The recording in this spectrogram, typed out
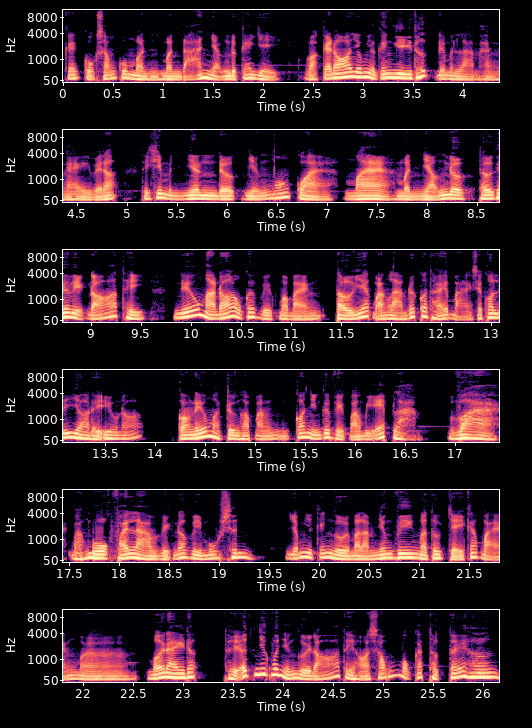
cái cuộc sống của mình mình đã nhận được cái gì? Và cái đó giống như cái nghi thức để mình làm hàng ngày vậy đó. Thì khi mình nhìn được những món quà mà mình nhận được từ cái việc đó, thì nếu mà đó là một cái việc mà bạn tự giác bạn làm, rất có thể bạn sẽ có lý do để yêu nó. Còn nếu mà trường hợp bạn có những cái việc bạn bị ép làm và bạn buộc phải làm việc đó vì mưu sinh giống như cái người mà làm nhân viên mà tôi chỉ các bạn mà mới đây đó, thì ít nhất với những người đó thì họ sống một cách thực tế hơn.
